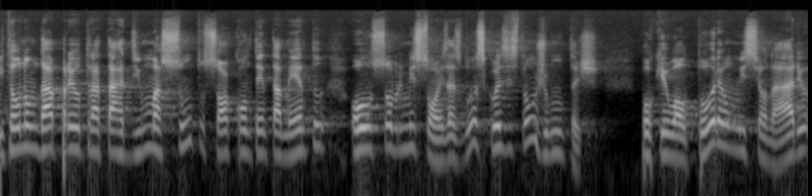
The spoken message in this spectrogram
Então, não dá para eu tratar de um assunto só, contentamento, ou sobre missões. As duas coisas estão juntas, porque o autor é um missionário,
